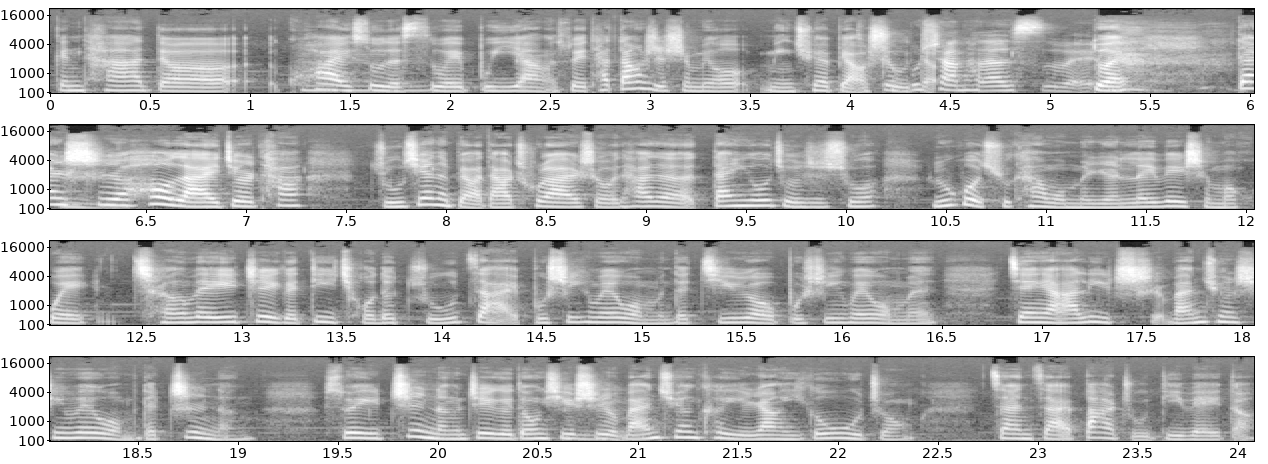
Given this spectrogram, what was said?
跟他的快速的思维不一样，所以他当时是没有明确表述的，不上他的思维，对。但是后来就是他逐渐的表达出来的时候，他的担忧就是说，如果去看我们人类为什么会成为这个地球的主宰，不是因为我们的肌肉，不是因为我们尖牙利齿，完全是因为我们的智能。所以智能这个东西是完全可以让一个物种站在霸主地位的。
